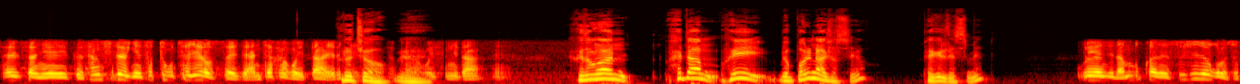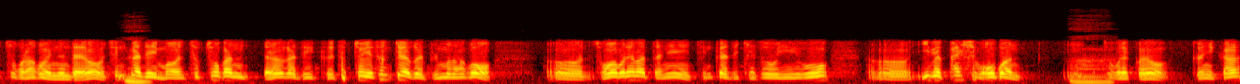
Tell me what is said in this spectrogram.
사실상의 그 상시적인 소통 체계로서 이제 안착하고 있다 이렇게 그렇죠. 평가하고 있습니다. 예. 그동안 회담, 회의 몇 번이나 하셨어요? 100일 됐으면? 우리가 이제 남북 간에 수시적으로 접촉을 하고 있는데요. 지금까지 네. 뭐 접촉한 여러 가지 그 접촉의 성격을 불문하고 어 종합을 해봤더니 지금까지 개소 이후 어 285번 아. 접촉을 했고요. 그러니까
